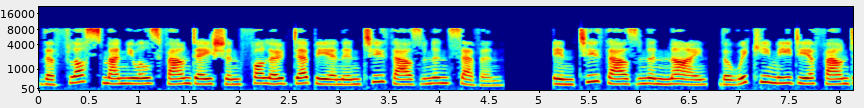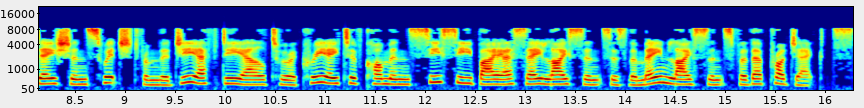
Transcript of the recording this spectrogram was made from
The Floss Manuals Foundation followed Debian in 2007. In 2009, the Wikimedia Foundation switched from the GFDL to a Creative Commons CC by SA license as the main license for their projects.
